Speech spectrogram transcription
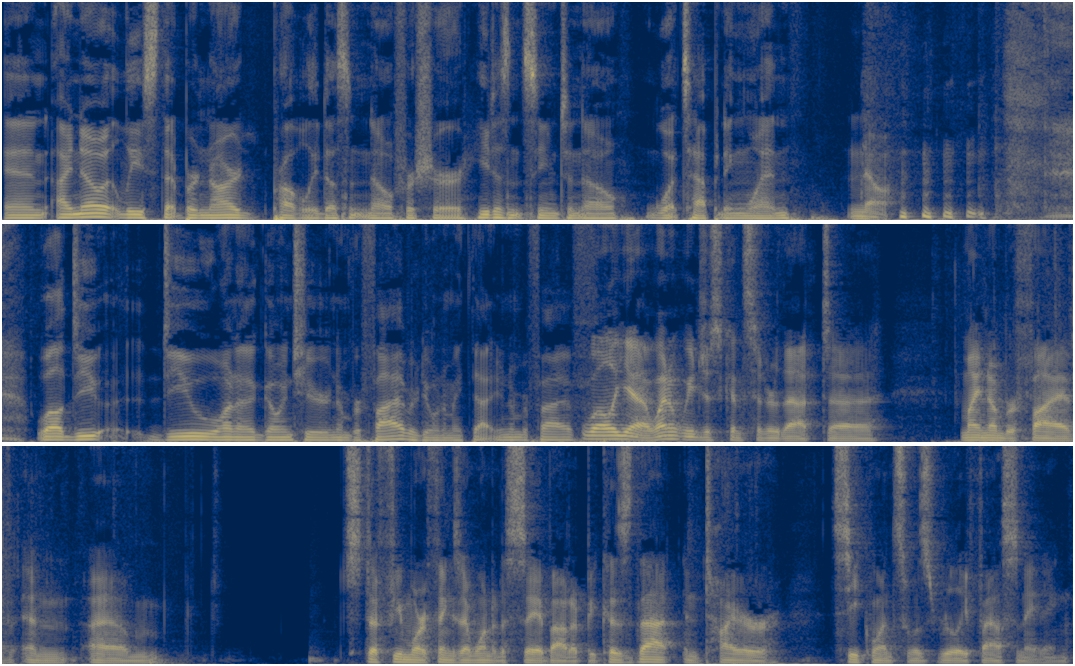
And I know at least that Bernard probably doesn't know for sure. He doesn't seem to know what's happening when. No, Well, do you do you want to go into your number five, or do you want to make that your number five? well, yeah. Why don't we just consider that uh, my number five, and um, just a few more things I wanted to say about it because that entire sequence was really fascinating.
